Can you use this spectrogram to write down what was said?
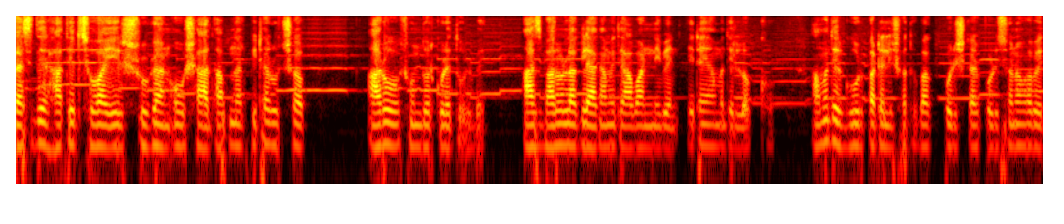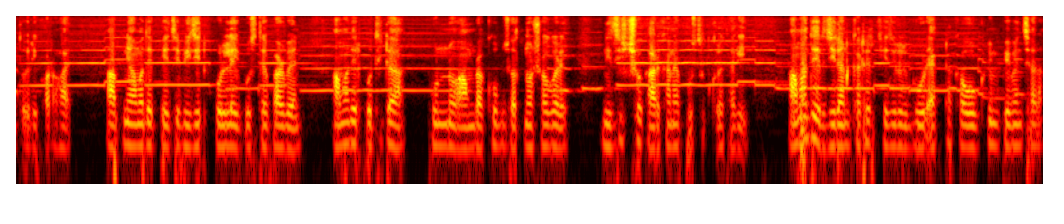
গাছিদের হাতের ছোঁয়া এর সুঘ্রাণ ও স্বাদ আপনার পিঠার উৎসব আরও সুন্দর করে তুলবে। আজ ভালো লাগলে আগামীতে আবার নেবেন, এটাই আমাদের লক্ষ্য। আমাদের গুড় পাটালি শতভাগ পরিষ্কার পরিচ্ছন্নভাবে তৈরি করা হয়। আপনি আমাদের পেজে ভিজিট করলেই বুঝতে পারবেন, আমাদের প্রতিটা পণ্য আমরা খুব যত্ন সহকারে নিজস্ব কারখানায় প্রস্তুত করে থাকি। আমাদের জিরান কাঠের খেজুরের গুড় এক টাকা অগ্রিম পেমেন্ট ছাড়া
